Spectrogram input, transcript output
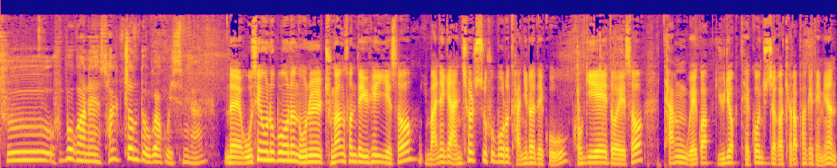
두 후보 간의 설전도 오가고 있습니다. 네, 오세훈 후보는 오늘 중앙선대위 회의에서 만약에 안철수 후보로 단일화되고 거기에 더해서 당 외곽 유력 대권 주자가 결합하게 되면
